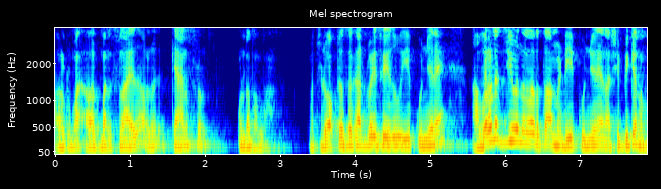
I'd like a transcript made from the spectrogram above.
അവർക്ക് അവർക്ക് മനസ്സിലായത് അവൾ ക്യാൻസർ ഉണ്ടെന്നുള്ള. മറ്റു ഡോക്ടേഴ്സൊക്കെ അഡ്വൈസ് ചെയ്തു ഈ കുഞ്ഞിനെ അവരുടെ ജീവൻ നിലനിർത്താൻ വേണ്ടി ഈ കുഞ്ഞിനെ നശിപ്പിക്കണം.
